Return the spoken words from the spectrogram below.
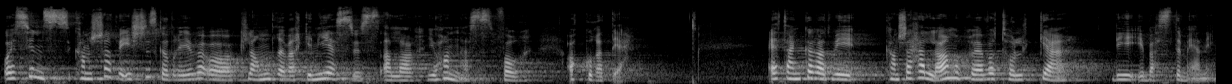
Og jeg syns kanskje at vi ikke skal drive og klandre verken Jesus eller Johannes for akkurat det. Jeg tenker at vi kanskje heller må prøve å tolke de i beste mening.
